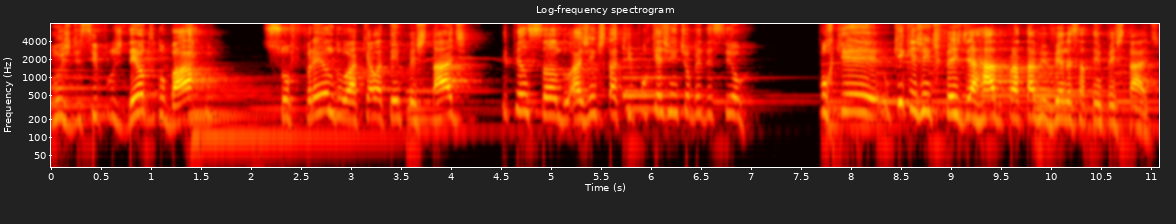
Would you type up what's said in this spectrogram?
nos discípulos dentro do barco, sofrendo aquela tempestade e pensando: a gente está aqui porque a gente obedeceu. Porque o que, que a gente fez de errado para estar tá vivendo essa tempestade?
